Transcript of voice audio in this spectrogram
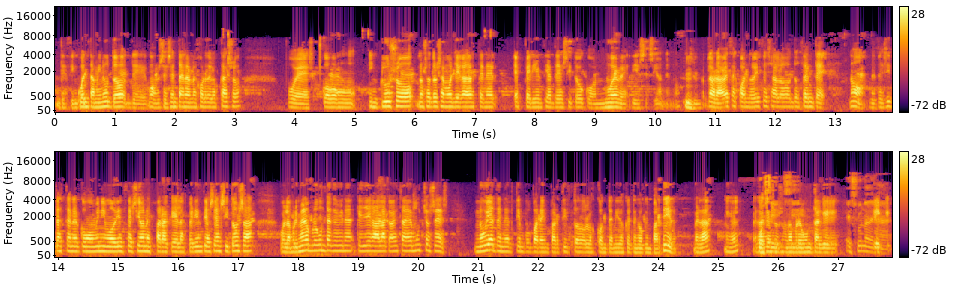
de 50 minutos, de, bueno, 60 en el mejor de los casos, pues con incluso nosotros hemos llegado a tener experiencias de éxito con nueve, diez sesiones, ¿no? Claro, a veces cuando dices a los docentes, no, necesitas tener como mínimo diez sesiones para que la experiencia sea exitosa, pues la primera pregunta que, viene, que llega a la cabeza de muchos es, no voy a tener tiempo para impartir todos los contenidos que tengo que impartir, ¿verdad, Miguel? ¿Verdad pues que eso es una pregunta que, es una de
